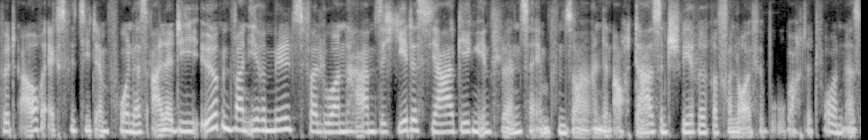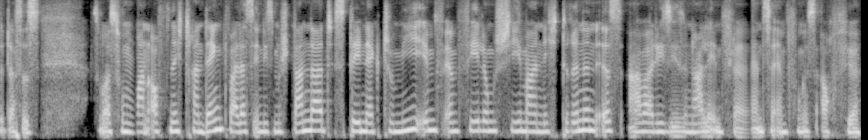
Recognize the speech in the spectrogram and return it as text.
wird auch explizit empfohlen, dass alle, die irgendwann ihre Milz verloren haben, sich jedes Jahr gegen Influenza impfen sollen. Denn auch da sind schwerere Verläufe beobachtet worden. Also das ist sowas, wo man oft nicht dran denkt, weil das in diesem Standard Splenektomie-Impfempfehlungsschema nicht drinnen ist. Aber die saisonale Influenza-Impfung ist auch für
